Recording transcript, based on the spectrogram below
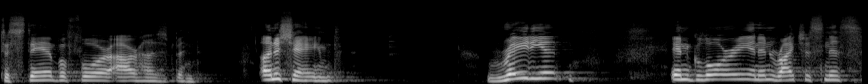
to stand before our husband, unashamed, radiant in glory and in righteousness,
